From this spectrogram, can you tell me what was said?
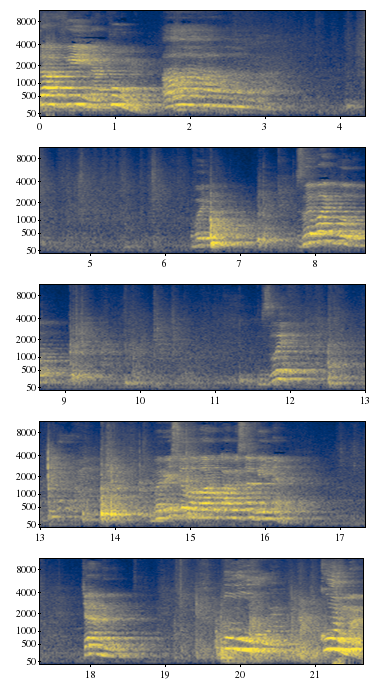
Давина, кум. А, -а, -а. Видно. Зливай воду. Злив. Бери голова руками за вимя. Тягни. Ой! Куме!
